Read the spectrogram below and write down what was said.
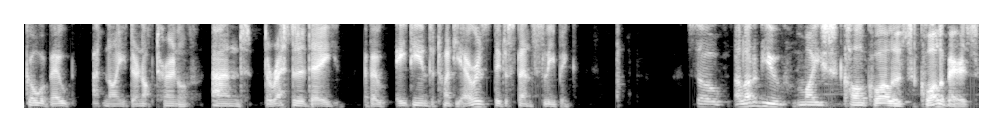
go about at night. They're nocturnal, and the rest of the day, about 18 to 20 hours, they just spend sleeping. So, a lot of you might call koalas koala bears,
